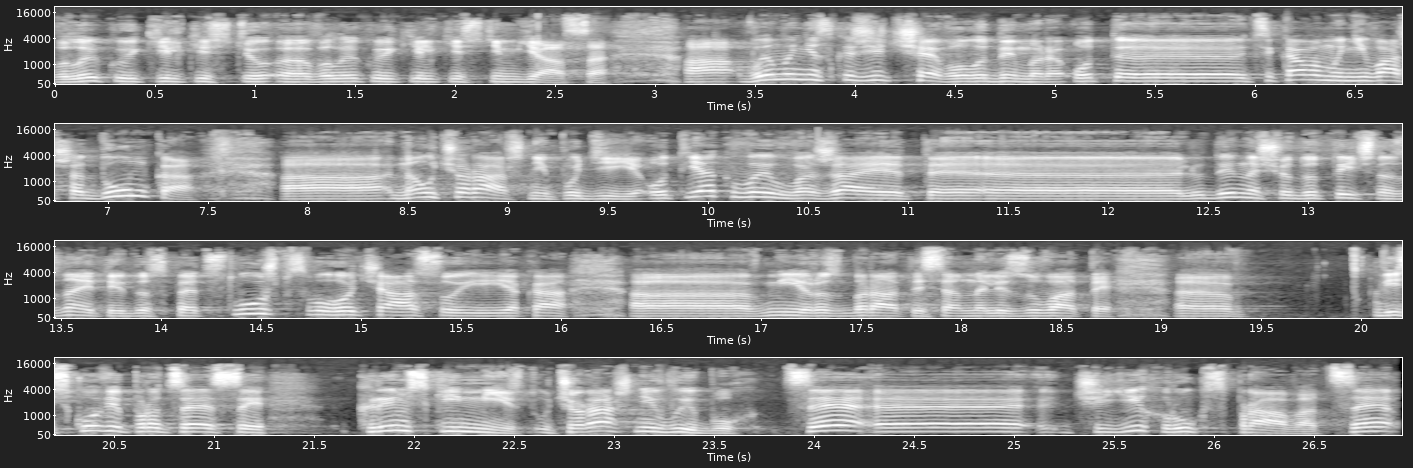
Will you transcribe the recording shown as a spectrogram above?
великою кількістю е, великою кількістю м'яса. А ви мені скажіть ще, Володимире, от е, цікава мені ваша думка а, на вчорашні події. От як ви вважаєте, е, людина, що дотична, знаєте, і до спецслужб свого часу, і яка е, вміє розбиратися, аналізувати е, військові процеси. Кримський міст, вчорашній вибух, це е, чиїх рук справа? Це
